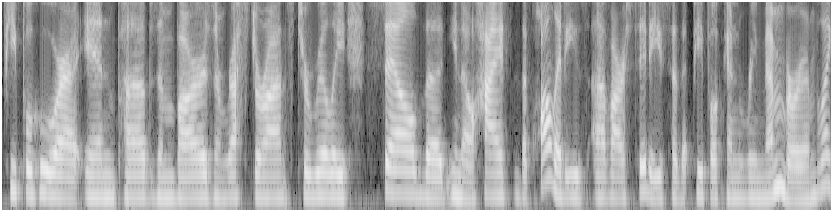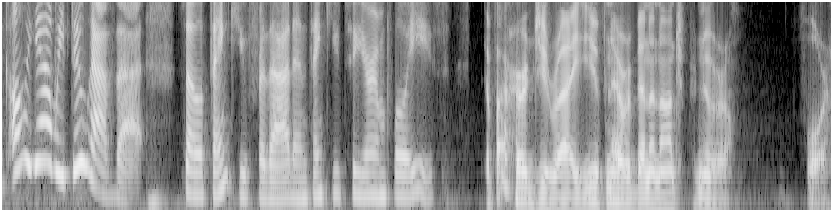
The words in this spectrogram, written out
people who are in pubs and bars and restaurants to really sell the, you know, high, the qualities of our city so that people can remember and be like, oh, yeah, we do have that. So thank you for that. And thank you to your employees. if I heard you right, you've never been an entrepreneur before.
